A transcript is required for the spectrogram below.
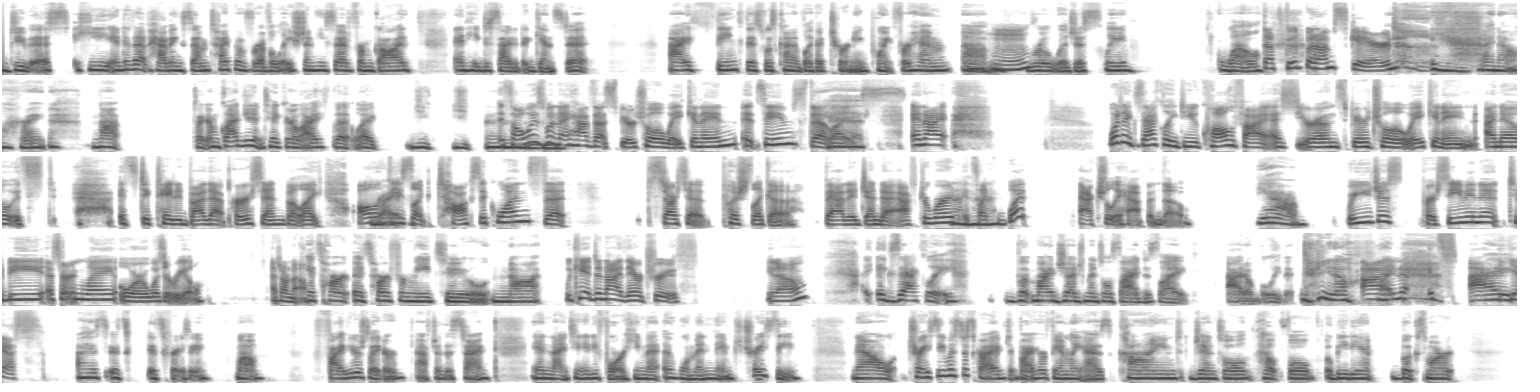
do this, he ended up having some type of revelation, he said, from God, and he decided against it. I think this was kind of like a turning point for him um, Mhm. religiously. Well, That's good, but I'm scared. yeah, I know, right? Not, it's like, I'm glad you didn't take your life, but like, you, you It's always when mm, they have that spiritual awakening, it seems that like. And I, what exactly do you qualify as your own spiritual awakening? I know it's it's dictated by that person, but like all Right. of these like toxic ones that start to push like a bad agenda afterward. It's like Mm-hmm. what actually happened though? yeah. Were you just perceiving it to be a certain way, or was it real? I don't know. It's hard. It's hard for me to not we can't deny their truth. You know? Exactly. But my judgmental side is like, I don't believe it. you know, I Like, know it's I, yes. it's, it's, it's crazy. Well, five years later, after this time, in 1984, he met a woman named Tracy. Now, Tracy was described by her family as kind, gentle, helpful, obedient, book smart.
